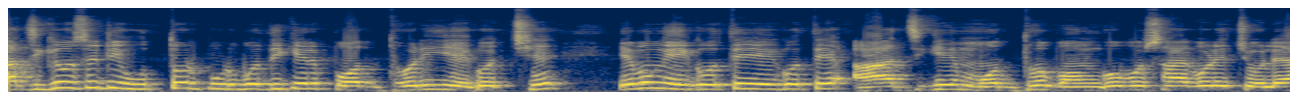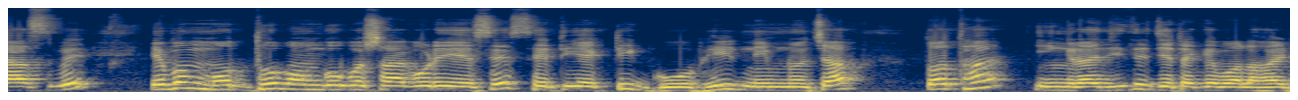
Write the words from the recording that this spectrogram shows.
আজকেও সেটি উত্তর পূর্ব দিকের পথ ধরেই এগোচ্ছে এবং এগোতে এগোতে আজকে মধ্য বঙ্গোপসাগরে চলে আসবে এবং মধ্য বঙ্গোপসাগরে এসে সেটি একটি গভীর নিম্নচাপ তথা ইংরাজিতে যেটাকে বলা হয়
